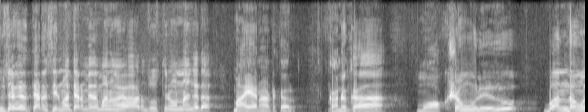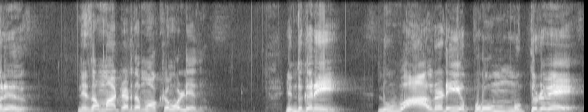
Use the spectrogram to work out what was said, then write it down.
చూసా కదా తెర సినిమా తెర మీద మనం వ్యవహారం చూస్తూనే ఉన్నాం కదా మాయా నాటకాలు. కనుక మోక్షము లేదు బంధము లేదు. నిజం మాట్లాడితే మోక్షం కూడా లేదు. ఎందుకని? నువ్వు ఆల్రెడీ ఎప్పుడూ ముక్తుడివే.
